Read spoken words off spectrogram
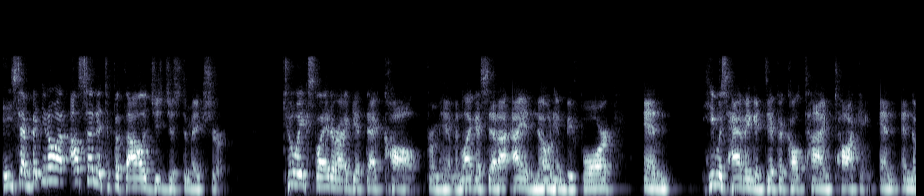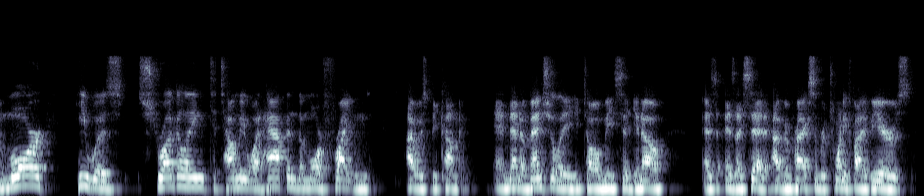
he said, but you know what? I'll send it to pathology just to make sure. Two weeks later, I get that call from him. And like I said, I, I had known him before and he was having a difficult time talking. And, and the more he was struggling to tell me what happened, the more frightened I was becoming. And then eventually he told me, he said, you know, as, as I said, I've been practicing for 25 years.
